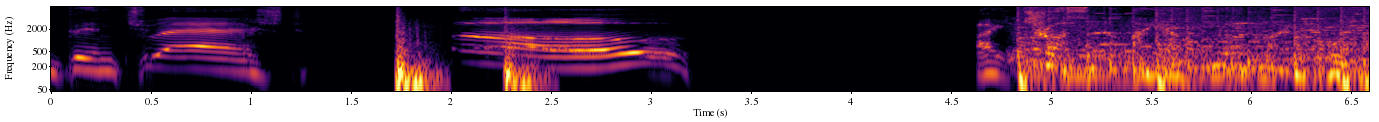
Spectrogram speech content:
I've been trashed. Oh. I trust I have my.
